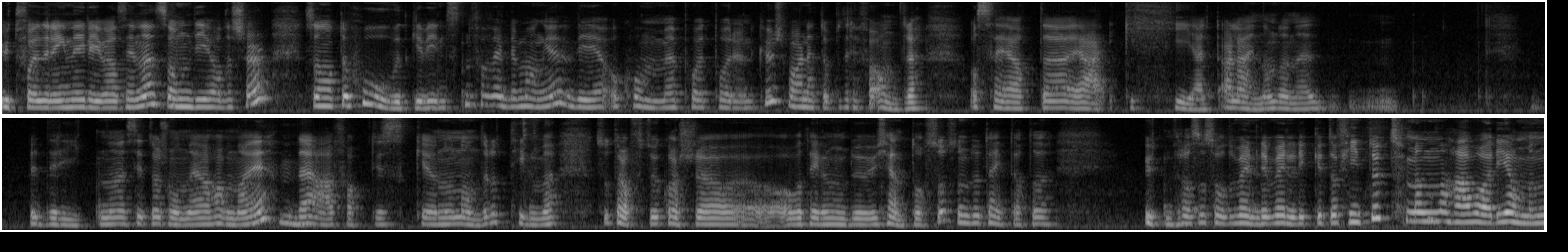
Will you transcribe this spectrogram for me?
utfordringene i livet sine som de hadde sjøl. Sånn at hovedgevinsten for veldig mange ved å komme på et pårørendekurs var nettopp å treffe andre og se at eh, jeg er ikke helt aleine om denne bedritende situasjonen jeg havna i. Det er faktisk eh, noen andre. Og til og med så traff du kanskje av og til noen du kjente også, som du tenkte at det, utenfra så så det veldig vellykket og fint ut. Men her var det jammen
